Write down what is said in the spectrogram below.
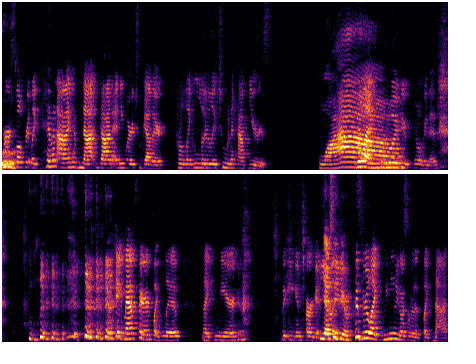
personal free. Like him and I have not gone anywhere together for like literally two and a half years. wow. We're like, what do I do? You know what we did? okay, Matt's parents like live like near the Eagan Target. Yes, they do. Because we are like, we need to go somewhere that's like not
